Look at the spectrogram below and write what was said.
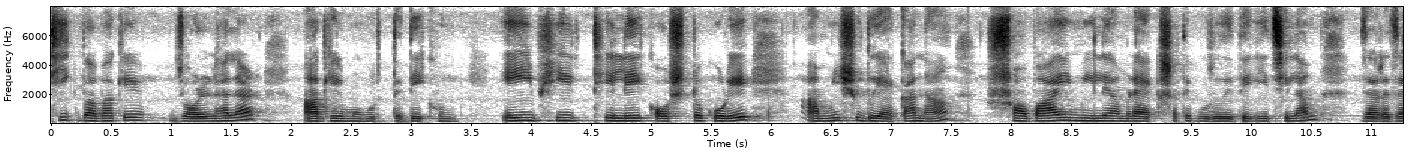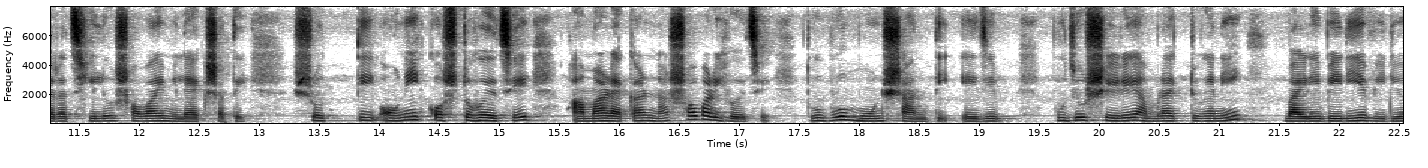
ঠিক বাবাকে জল ঢালার আগের মুহূর্তে দেখুন। এই ভিড় ঠেলে কষ্ট করে আমি শুধু একা না, সবাই মিলে আমরা একসাথে পুজো দিতে গিয়েছিলাম। যারা যারা ছিল সবাই মিলে একসাথে। সত্যি অনেক কষ্ট হয়েছে। আমার একার না, সবারই হয়েছে। তবুও মন শান্তি। এই যে পুজো সেরে আমরা একটুখানি বাইরে বেরিয়ে ভিডিও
